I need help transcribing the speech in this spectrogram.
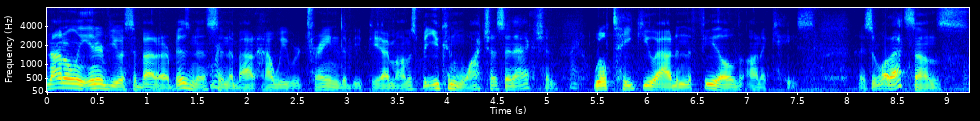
not only interview us about our business right. and about how we were trained to be PI moms, but you can watch us in action. Right. We'll take you out in the field on a case. And I said, well, that sounds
